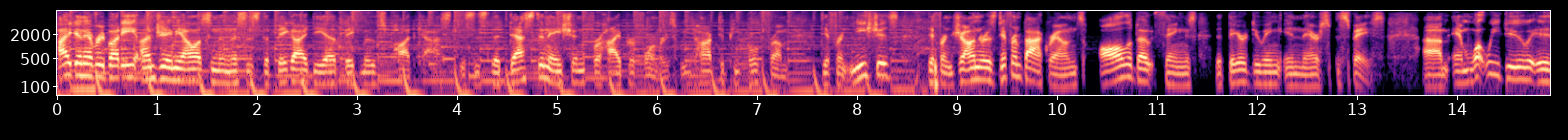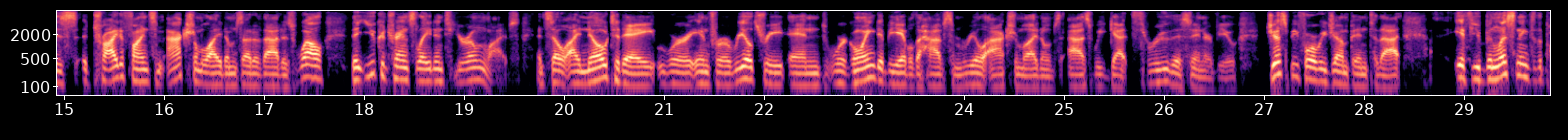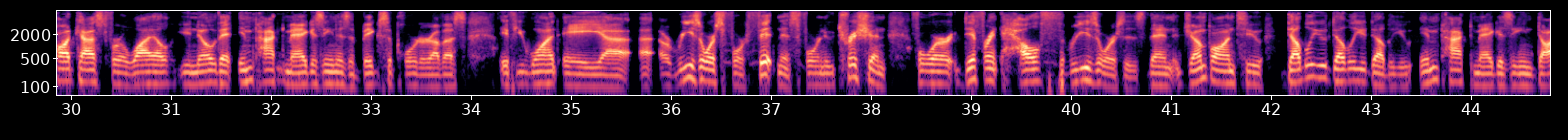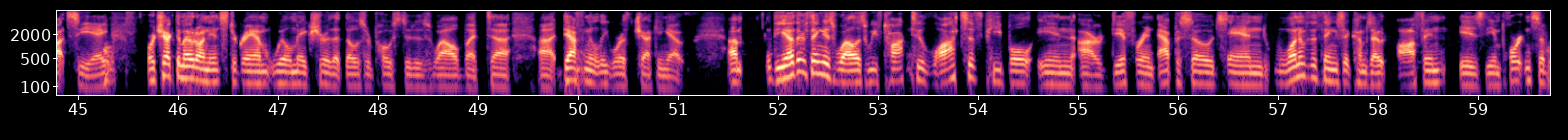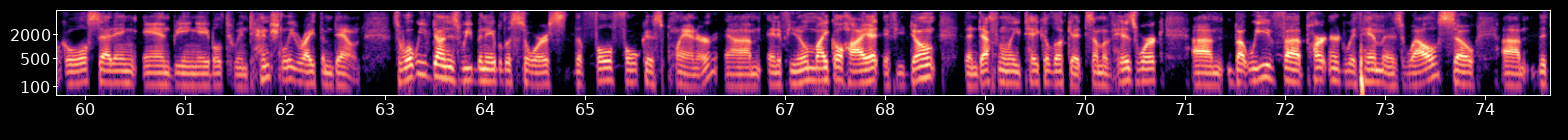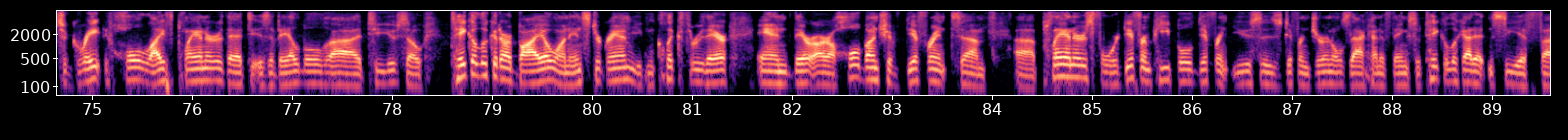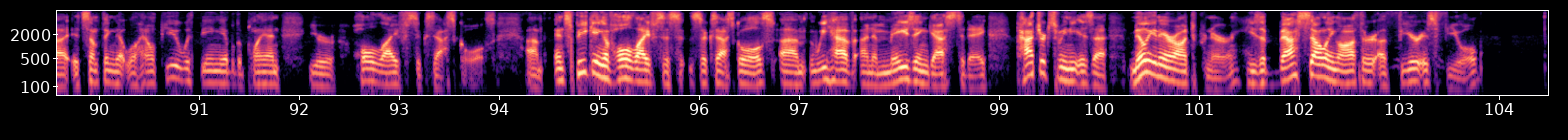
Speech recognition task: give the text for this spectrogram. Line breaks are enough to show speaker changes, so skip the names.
Hi again, everybody. I'm Jamie Allison, and this is the Big Idea, Big Moves podcast. This is the destination for high performers. We talk to people from different niches, different genres, different backgrounds, all about things that they are doing in their space. Um, and what we do is try to find some actionable items out of that as well that you can translate into your own lives. And so I know today we're in for a real treat, and we're going to be able to have some real actionable items as we get through this interview. Just before we jump into that, if you've been listening to the podcast for a while, you know that Impact Magazine is a big supporter of us. If you want a, uh, a resource for fitness, for nutrition, for different health resources, then jump on to www.impactmagazine.ca or check them out on Instagram. We'll make sure that those are posted as well, but uh, uh, definitely worth checking out. Um, the other thing as well is we've talked to lots of people in our different episodes and one of the things that comes out often is the importance of goal setting and being able to intentionally write them down. So what we've done is we've been able to source the full focus planner um, and if you know michael hyatt if you don't then definitely take a look at some of his work um, but we've uh, partnered with him as well. So um, it's a great whole life planner that is available uh, to you. So take a look at our bio on instagram. You can click through there and and there are a whole bunch of different um, uh, planners for different people, different uses, different journals, that kind of thing. So take a look at it and see if uh, it's something that will help you with being able to plan your whole life success goals. Um, and speaking of whole life su success goals, um, we have an amazing guest today. Patrick Sweeney is a millionaire entrepreneur. He's a best-selling author of Fear is Fuel.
